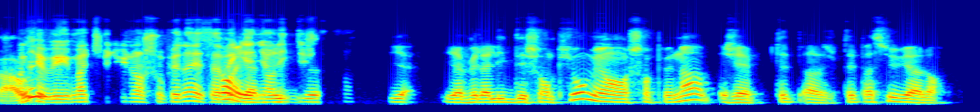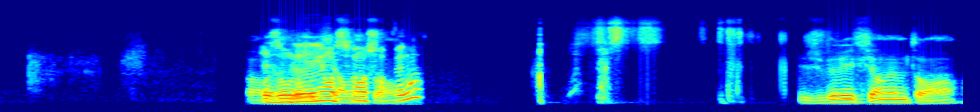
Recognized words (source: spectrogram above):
Bah donc, il oui. y avait eu match nul en championnat et ça Non, avait il y gagné en Ligue des Champions. il y, a- il y avait la Ligue des Champions, mais en championnat, j'ai peut-être ah, pas suivi alors. Bon, Elles ont gagné aussi même en temps. championnat? Je vérifie en même temps. hein.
